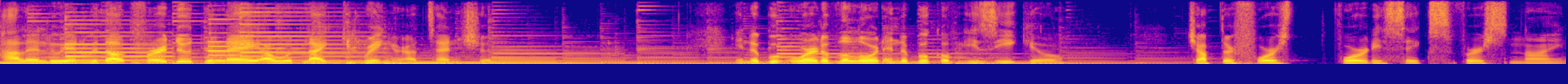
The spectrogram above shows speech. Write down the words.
Hallelujah. And without further delay, I would like to bring your attention in the book, word of the Lord in the book of Ezekiel, chapter 4, 46, verse 9.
